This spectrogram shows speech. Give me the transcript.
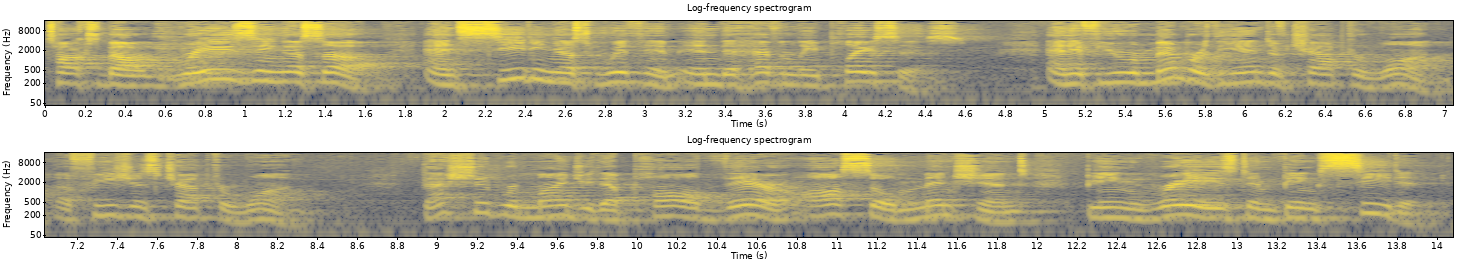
talks about raising us up and seating us with him in the heavenly places. And if you remember the end of chapter 1, Ephesians chapter 1, that should remind you that Paul there also mentioned being raised and being seated,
